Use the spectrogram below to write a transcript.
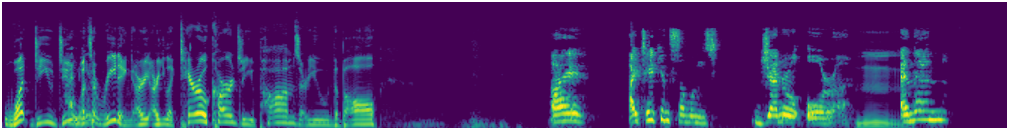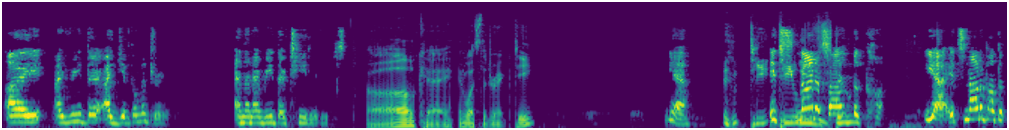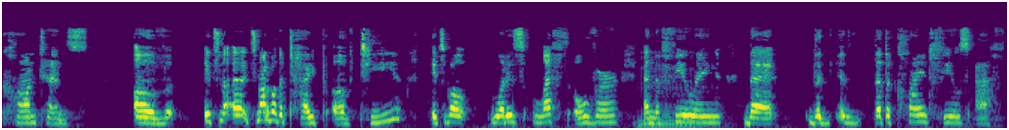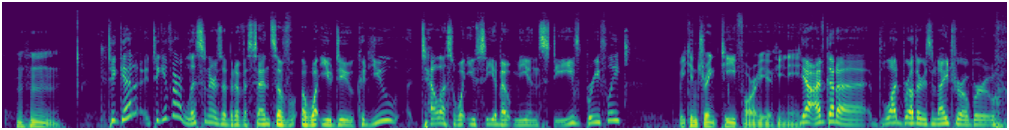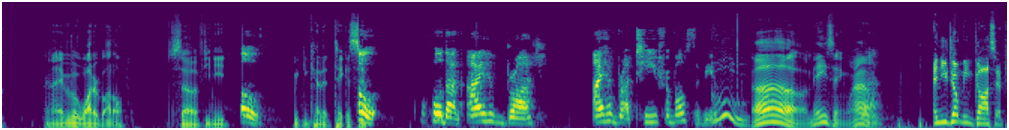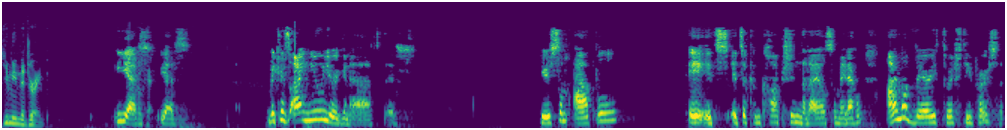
What do you do? I What's a reading? Are are you like tarot cards? Are you palms? Are you the ball? I I take in someone's general aura, mm. and then I I read their I give them a drink, and then I read their tea leaves. Okay. And what's the drink? Tea? Yeah, tea, it's tea not about stew? the con- yeah, it's not about the contents of it's not uh, it's not about the type of tea. It's about what is left over and the feeling that the that the client feels after. Mm-hmm. to get to give our listeners a bit of a sense of, of what you do. Could you tell us what you see about me and Steve briefly? We can drink tea for you if you need. Yeah, I've got a Blood Brothers Nitro brew. And I have a water bottle. So if you need, Oh, we can kind of take a sip. oh, hold on. I have brought I have brought tea for both of you. Ooh. Oh, amazing. Wow. Yeah. And you don't mean gossip, you mean the drink. Yes, Okay. yes. Because I knew you were going to ask this. Here's some apple. I- It's it's a concoction that I also made at home. I'm a very thrifty person.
